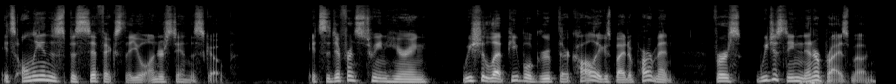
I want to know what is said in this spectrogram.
It's only in the specifics that you'll understand the scope. It's the difference between hearing, we should let people group their colleagues by department, versus we just need an enterprise mode.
